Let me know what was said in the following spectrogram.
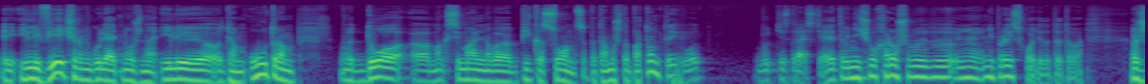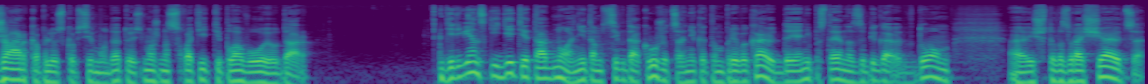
Или вечером гулять нужно, или там утром до а, максимального пика солнца, потому что потом ты вот будьте здрасте. А этого ничего хорошего э, не происходит от этого. Жарко плюс ко всему, да, то есть можно схватить тепловой удар. Деревенские дети это одно, они там всегда кружатся, они к этому привыкают, да и они постоянно забегают в дом э, и что-то возвращаются.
